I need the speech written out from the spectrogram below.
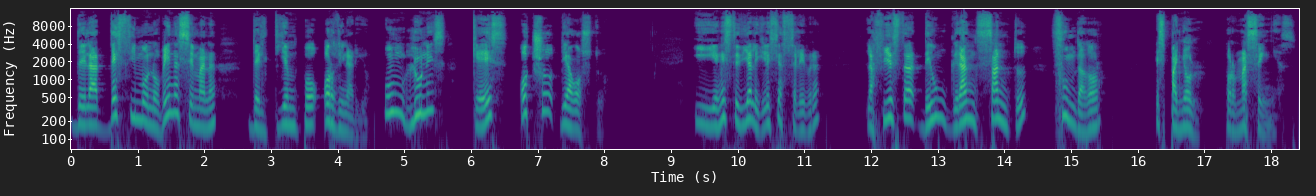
de la decimonovena semana del tiempo ordinario, un lunes que es 8 de agosto y en este día la Iglesia celebra la fiesta de un gran santo fundador español, por más señas.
